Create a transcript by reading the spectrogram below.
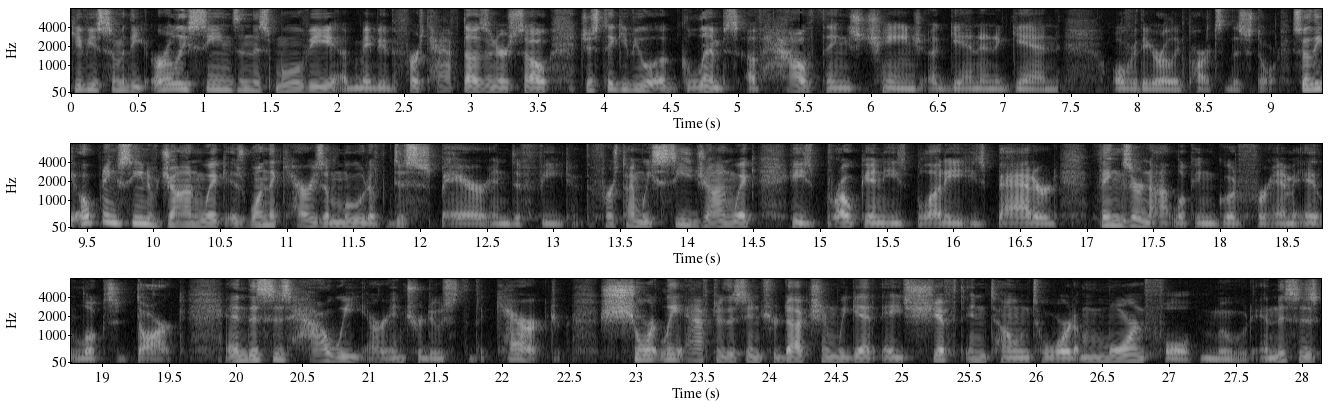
give you some of the early scenes in this movie, uh, maybe the first half dozen or so, just to give you a glimpse of how things change again and again over the early parts of the story. So the opening scene of John Wick is one that carries a mood of despair and defeat. The first time we see John Wick, he's broken, he's bloody, he's battered. Things are not looking good for him. It looks dark. And this is how we are introduced to the character. Shortly after this introduction, we get a shift in tone toward a mournful mood. And this is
